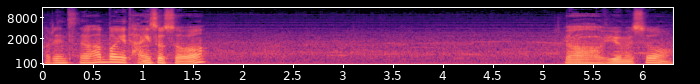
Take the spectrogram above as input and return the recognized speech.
아르헨티나가 한 방에 당했었어. 야 위험했어.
